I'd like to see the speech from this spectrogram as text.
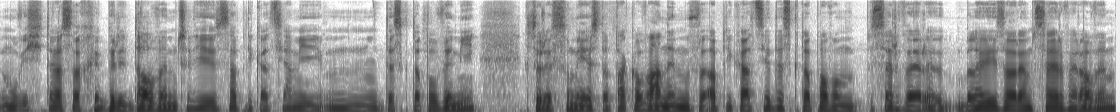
mówi się teraz o hybrydowym, czyli z aplikacjami mm, desktopowymi, który w sumie jest opakowanym w aplikację desktopową serwer, Blazorem serwerowym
